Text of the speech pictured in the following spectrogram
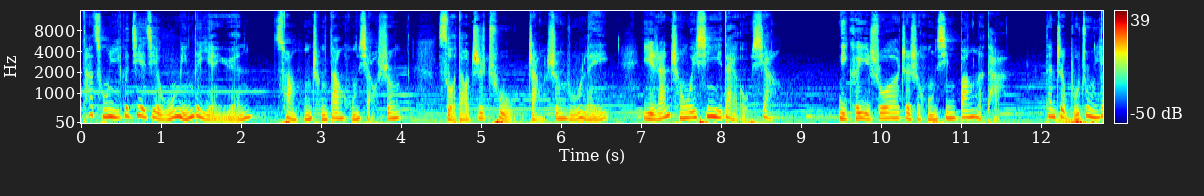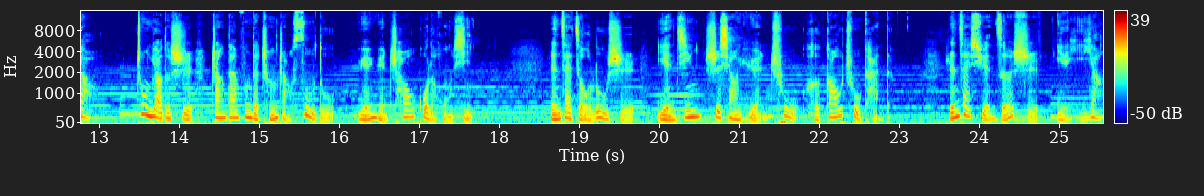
他从一个寂寂无名的演员窜红成当红小生，所到之处掌声如雷，已然成为新一代偶像。你可以说这是红心帮了他，但这不重要。重要的是张丹峰的成长速度远远超过了红心。人在走路时，眼睛是向远处和高处看的。人在选择时也一样，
